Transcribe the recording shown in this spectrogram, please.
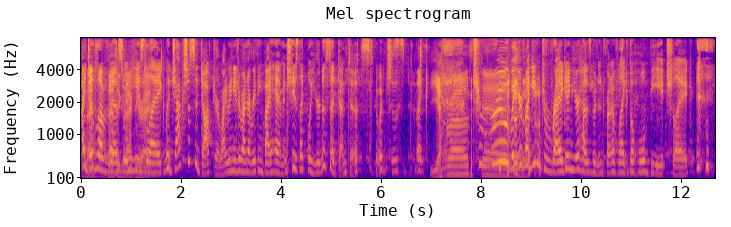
I did love that's this when he's right. like, but Jack's just a doctor. Why do we need to run everything by him? And she's like, well, you're just a dentist, which is like yeah. True, but you're fucking dragging your husband in front of like the whole beach, like.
